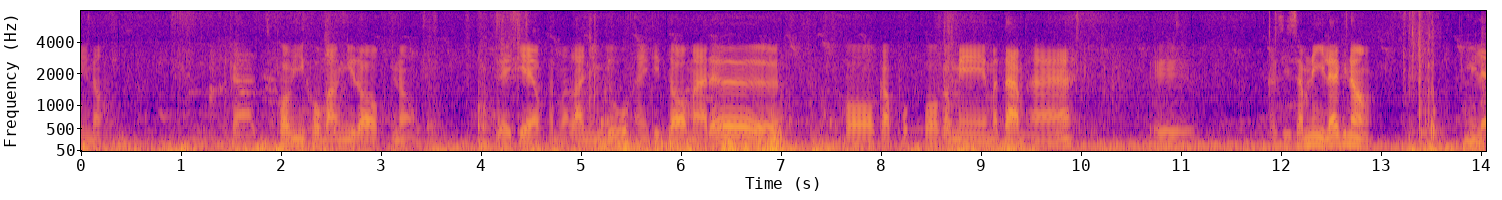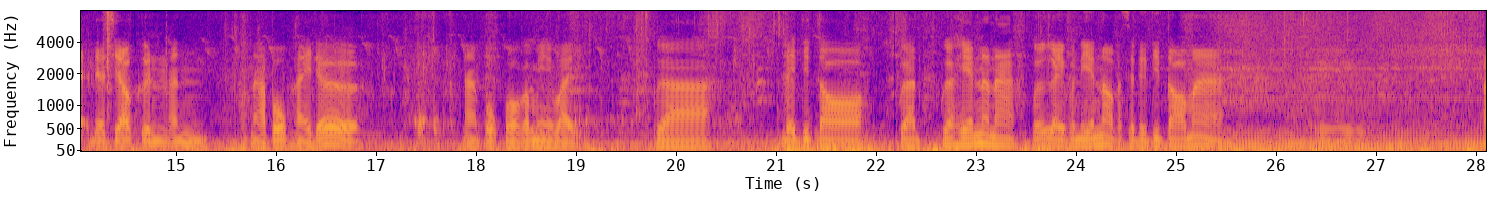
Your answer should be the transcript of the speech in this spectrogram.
นี้เนาะก็พอมีความหวังอยู่ดอกพี่น้องเอื่อยแก้วคันว่าล่ายังอยู่ให้ติดต่อมาเด้อ กับพอกับแม่มาตามหา เออก็สิซ้ำนี่แหละพี่น้อง นี่แหละเดี๋ยวสิเอาขึ้นอันหน้าปกให้เด้อหน้าปกพอกับแม่ไว้เพื่อได้ติดต่อเพื่อเพื่อเห็นนะนะเพื่อเอื่อยเพิ่นเห็นเนาะก็สิได้ติดต่อมาเออไป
